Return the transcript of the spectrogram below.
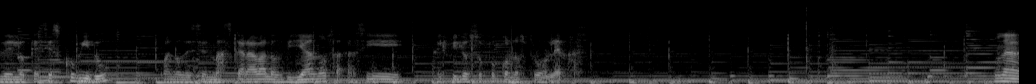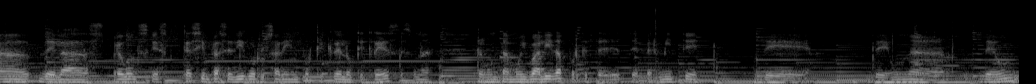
de lo que hacía Scooby-Doo cuando desenmascaraba a los villanos, así el filósofo con los problemas. Una de las preguntas que siempre hace Diego Rosarín, ¿por qué cree lo que crees? Es una pregunta muy válida porque te, te permite de un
